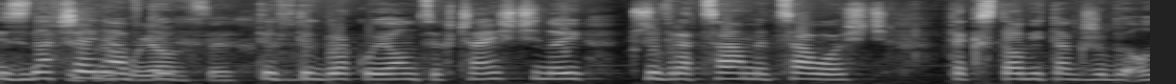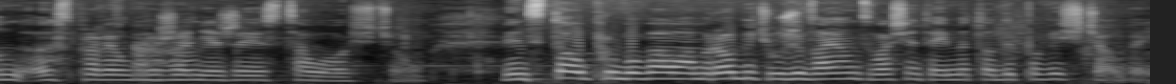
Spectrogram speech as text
znaczenia w tych, tych, w tych brakujących części, no i przywracamy całość tekstowi tak, żeby on e, sprawiał wrażenie, że jest całością. Więc to próbowałam robić, używając właśnie tej metody powieściowej.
